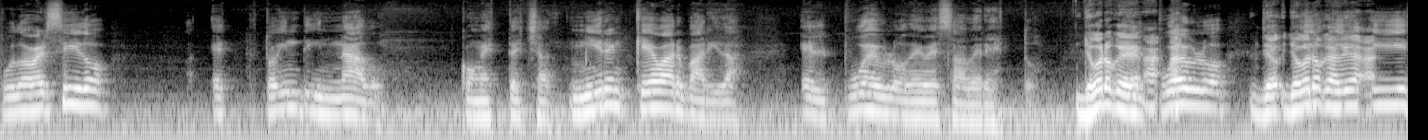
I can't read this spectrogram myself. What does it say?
pudo haber sido, estoy indignado con este chat. Miren qué barbaridad el pueblo debe saber esto. Yo creo que el pueblo yo, creo que había y,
